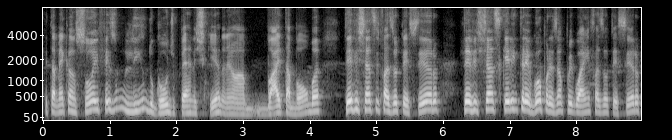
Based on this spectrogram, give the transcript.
que também cansou e fez um lindo gol de perna esquerda, né? Uma baita bomba. Teve chance de fazer o terceiro, teve chance que ele entregou, por exemplo, o Higuaín fazer o terceiro,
